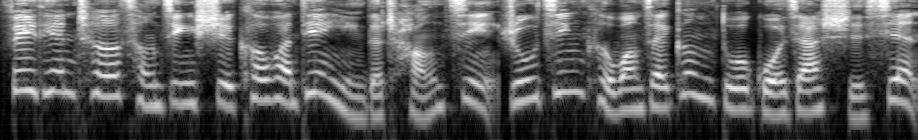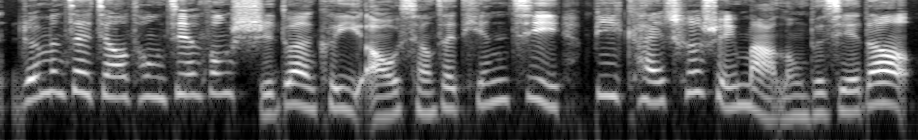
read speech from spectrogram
飞天车曾经是科幻电影的场景，如今渴望在更多国家实现。人们在交通尖峰时段可以翱翔在天际，避开车水马龙的街道。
